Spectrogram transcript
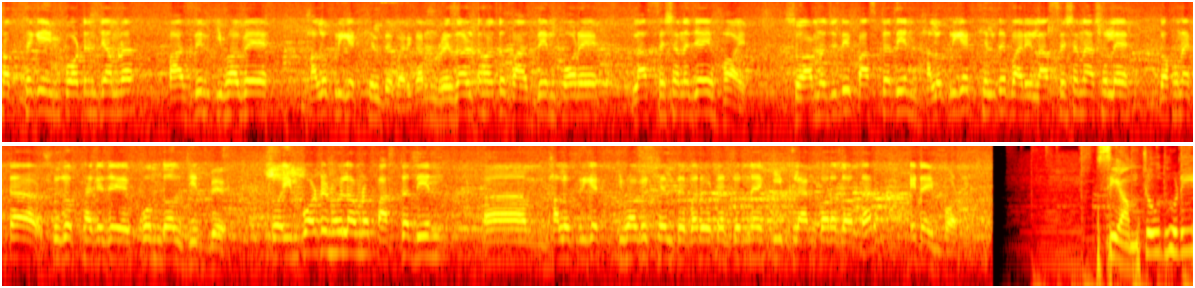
সব থেকে ইম্পর্টেন্ট যে আমরা পাঁচ দিন কীভাবে ভালো ক্রিকেট খেলতে পারি। কারণ রেজাল্টটা হয়তো পাঁচ দিন পরে লাস্ট সেশনে যাই হয়। সো আমরা যদি পাঁচটা দিন ভালো ক্রিকেট খেলতে পারি লাস্ট সেশনে আসলে তখন একটা সুযোগ থাকে যে কোন দল জিতবে। তো ইম্পর্টেন্ট হলো আমরা পাঁচটা দিন ভালো ক্রিকেট কীভাবে খেলতে পারে ওটার জন্য কি প্ল্যান করা দরকার এটা important Siam Chowdhury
